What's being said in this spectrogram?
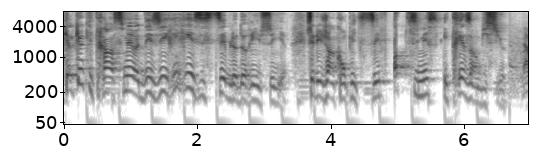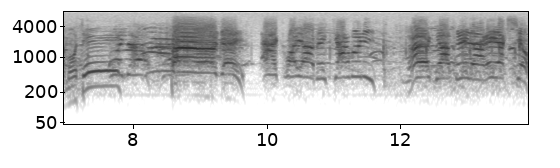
Quelqu'un qui transmet un désir irrésistible de réussir. C'est des gens compétitifs, optimistes et très ambitieux. La montée. Et Carmoni Regardez la réaction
